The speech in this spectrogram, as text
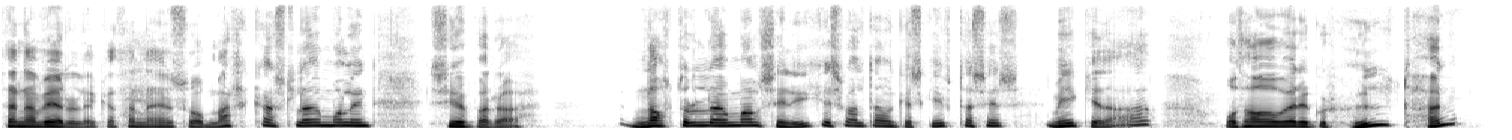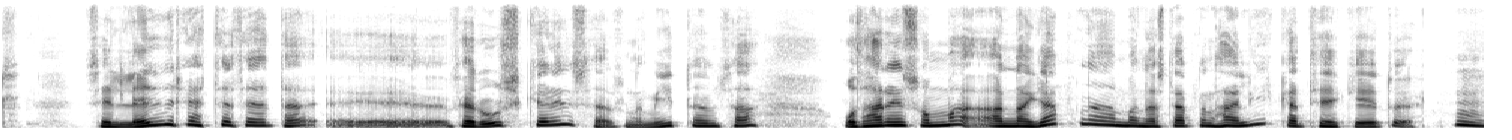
þennan veruleika þannig eins og markaslögmálinn séu bara náttúrulögmál sem ríkisvalda á ekki að skipta sér mikið af og þá verður einhver huld hönd sem leðir eftir þetta e, fer úrskerðis, það er svona mýta um það og það er eins og annað jafna að manna stefnan hafi líka tekið þetta upp. Mm.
